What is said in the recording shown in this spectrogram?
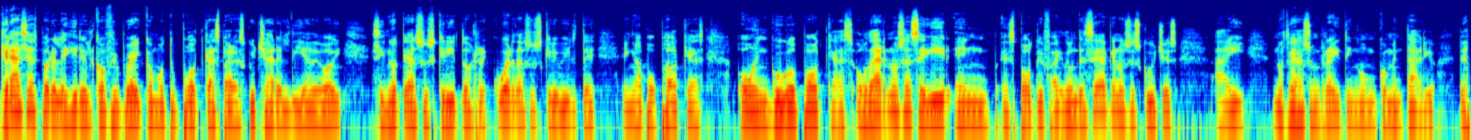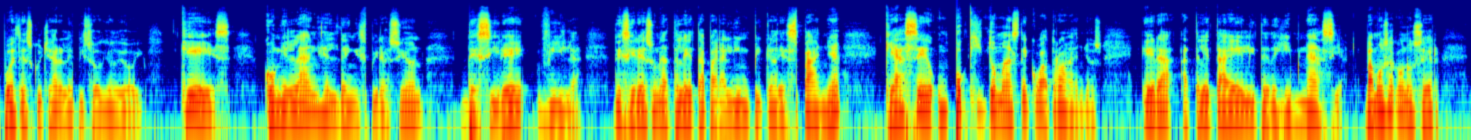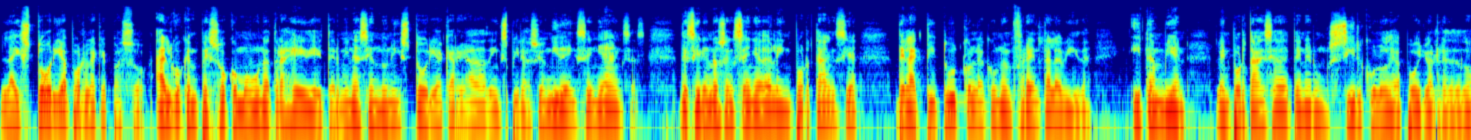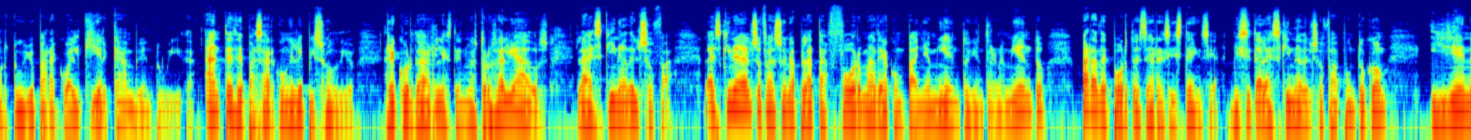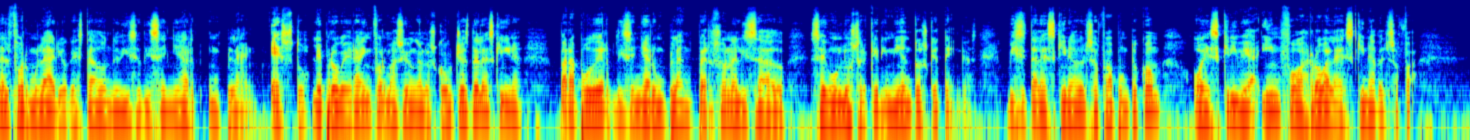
Gracias por elegir el Coffee Break como tu podcast para escuchar el día de hoy. Si no te has suscrito, recuerda suscribirte en Apple Podcast o en Google Podcast o darnos a seguir en Spotify, donde sea que nos escuches. Ahí nos dejas un rating o un comentario después de escuchar el episodio de hoy. ¿Qué es? Con el ángel de inspiración Desiree Vila. Desiree es una atleta paralímpica de España que hace un poquito más de cuatro años era atleta élite de gimnasia. Vamos a conocer la historia por la que pasó, algo que empezó como una tragedia y termina siendo una historia cargada de inspiración y de enseñanzas. Desiree nos enseña de la importancia de la actitud con la que uno enfrenta la vida y también la importancia de tener un círculo de apoyo alrededor tuyo para cualquier cambio en tu vida. Antes de pasar con el episodio, recordarles de nuestros aliados, La Esquina del Sofá. La Esquina del Sofá es una plataforma de acompañamiento y entrenamiento para deportes de resistencia. Visita la esquina del sofá.com y llena el formulario que está donde dice diseñar un plan. Esto le proveerá información a los coaches de la esquina para poder diseñar un plan personalizado según los requerimientos que tengas. Visita la esquina del sofá.com o escribe a info arroba la esquina del sofá.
